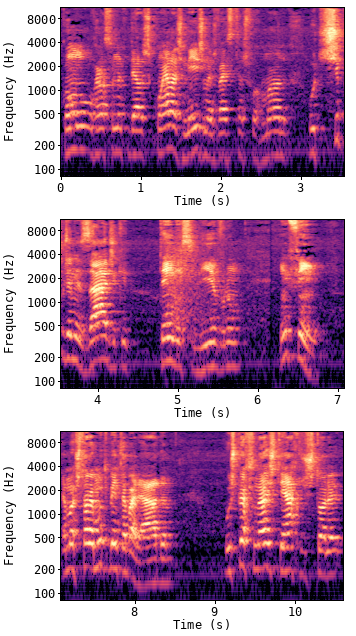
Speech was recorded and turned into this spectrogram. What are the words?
como o relacionamento delas com elas mesmas vai se transformando, o tipo de amizade que tem nesse livro. Enfim, é uma história muito bem trabalhada. Os personagens têm arcos de história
